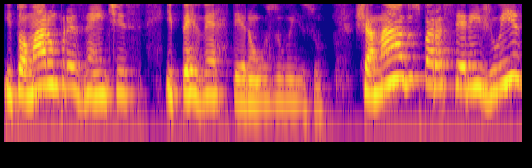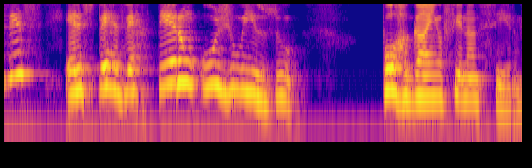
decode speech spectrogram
e tomaram presentes e perverteram o juízo. Chamados para serem juízes, eles perverteram o juízo por ganho financeiro.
